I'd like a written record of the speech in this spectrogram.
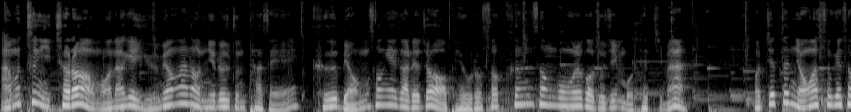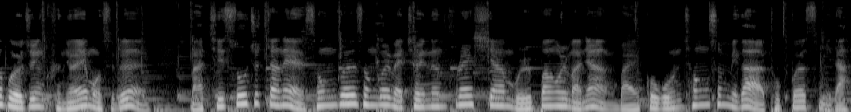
아무튼 이처럼 워낙에 유명한 언니를 둔 탓에 그 명성에 가려져 배우로서 큰 성공을 거두진 못했지만 어쨌든 영화 속에서 보여준 그녀의 모습은 마치 소주잔에 송글송글 맺혀있는 프레쉬한 물방울 마냥 맑고 고운 청순미가 돋보였습니다.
